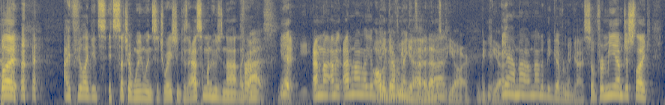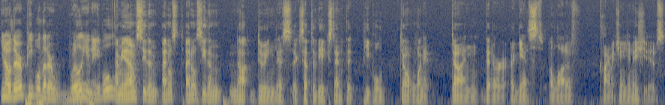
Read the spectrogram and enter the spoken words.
but I feel like it's it's such a win-win situation because as someone who's not like For I'm, us, yeah. yeah. I'm not I'm, I'm not like a All the big government gets guy. out of I'm that not- is PR, good PR. Yeah, I'm not I'm not a big government guy. So for me, I'm just like you know there are people that are willing and able. I mean, I don't see them. I don't. I don't see them not doing this, except to the extent that people don't want it done that are against a lot of climate change initiatives.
